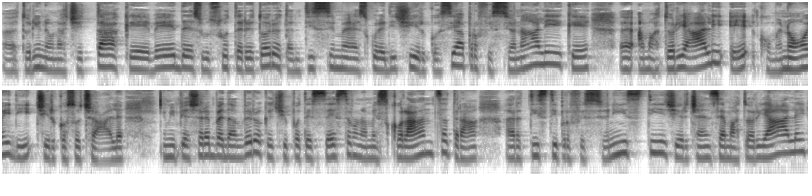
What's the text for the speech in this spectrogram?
Eh, Torino è una città che vede sul suo territorio tantissime scuole di circo, sia professionali che eh, amatoriali e come noi di circo sociale. E mi piacerebbe davvero che ci potesse essere una mescolanza tra artisti professionisti, circensi amatoriali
